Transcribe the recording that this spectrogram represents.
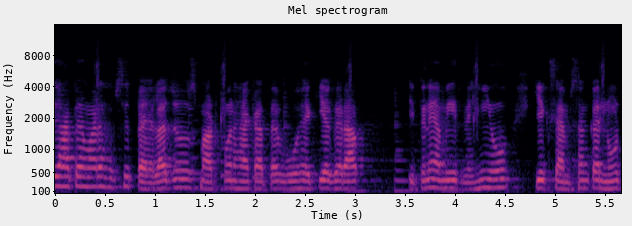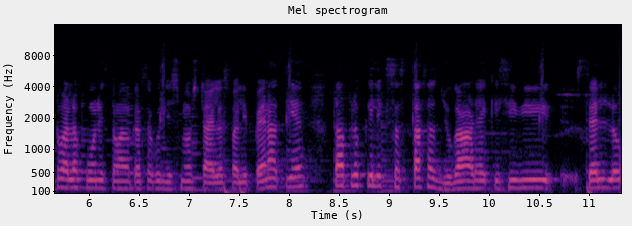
तो यहाँ पे हमारा सबसे पहला जो स्मार्टफ़ोन हैक आता है वो है कि अगर आप इतने अमीर नहीं हो कि एक सैमसंग का नोट वाला फ़ोन इस्तेमाल कर सको जिसमें स्टाइलस वाली पेन आती है तो आप लोग के लिए एक सस्ता सा जुगाड़ है। किसी भी सेल लो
